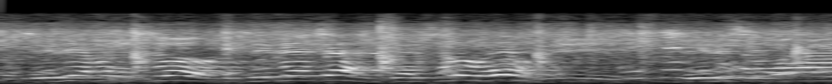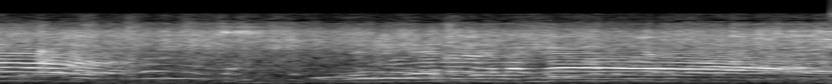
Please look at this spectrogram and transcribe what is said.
Berdiri apa itu? Berdiri aja biar seru ayo. Berdiri semua. Lilinnya dinyalakan.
